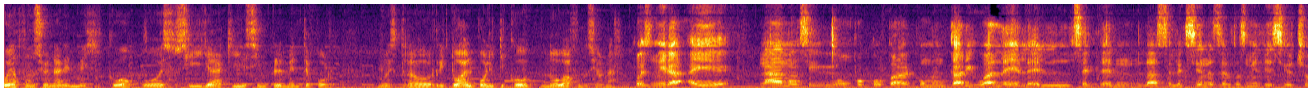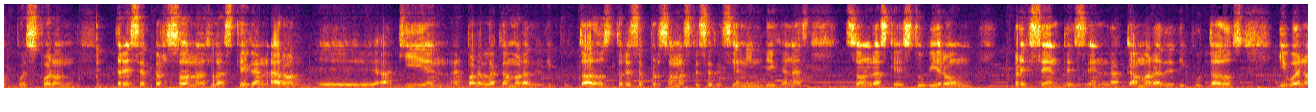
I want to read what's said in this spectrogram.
pueda funcionar en México o eso sí ya aquí simplemente por nuestro ritual político no va a funcionar? Pues mira, eh, nada más un poco para comentar, igual el, en las elecciones del 2018 pues fueron 13 personas las que ganaron eh, aquí en, para la Cámara de Diputados, 13 personas que se decían indígenas son las que estuvieron presentes en la Cámara de Diputados. Y bueno,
